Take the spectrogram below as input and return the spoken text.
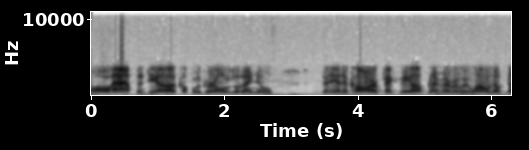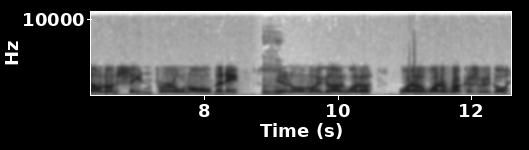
all happened, yeah, a couple of girls that I knew that had a car picked me up, and I remember we wound up down on State and Pearl in Albany, and oh my God, what a what a what a ruckus was going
